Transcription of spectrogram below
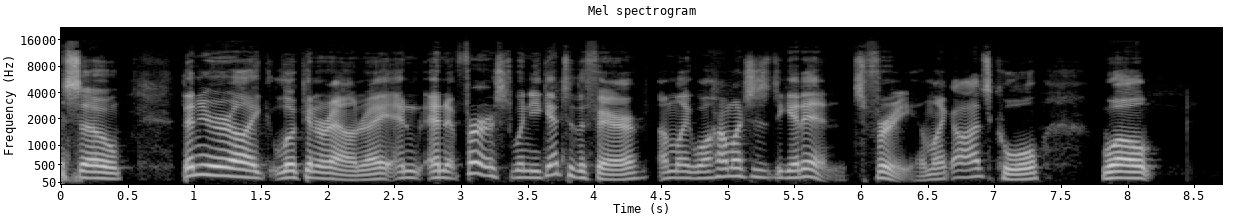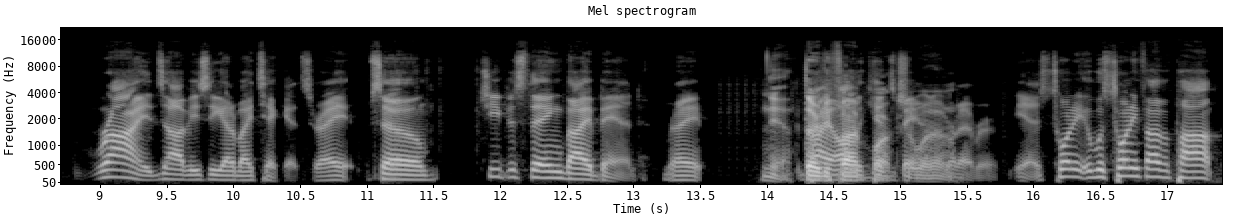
So then you're like looking around, right? And and at first, when you get to the fair, I'm like, well, how much is it to get in? It's free. I'm like, oh, that's cool. Well, rides obviously you got to buy tickets, right? So cheapest thing, buy a band, right? Yeah. Buy all the Thirty-five kids' bucks or band, whatever. Yeah, it's twenty. It was twenty five a pop.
